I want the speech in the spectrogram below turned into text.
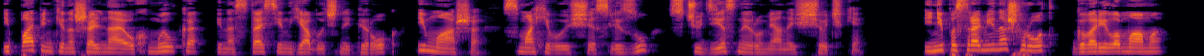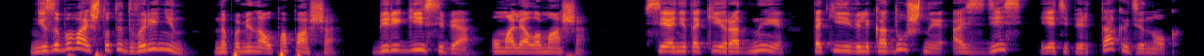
и папенькина шальная ухмылка, и Настасьин яблочный пирог, и Маша, смахивающая слезу с чудесной румяной щечки. «И не посрами наш род», — говорила мама. «Не забывай, что ты дворянин», — напоминал папаша. «Береги себя», — умоляла Маша. «Все они такие родные, такие великодушные, а здесь я теперь так одинок».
